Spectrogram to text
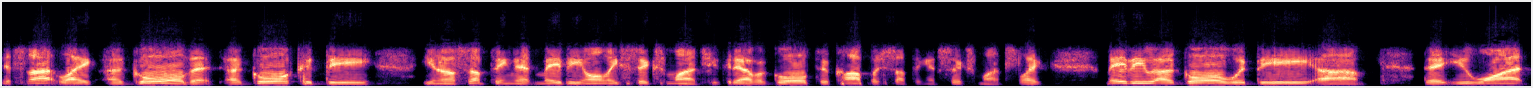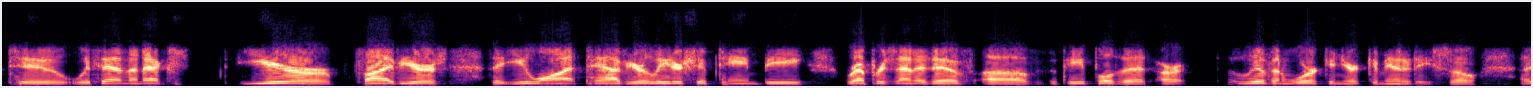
It's not like a goal that a goal could be, you know, something that maybe only six months. You could have a goal to accomplish something in six months. Like maybe a goal would be uh, that you want to within the next year or five years that you want to have your leadership team be representative of the people that are live and work in your community. So, a,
